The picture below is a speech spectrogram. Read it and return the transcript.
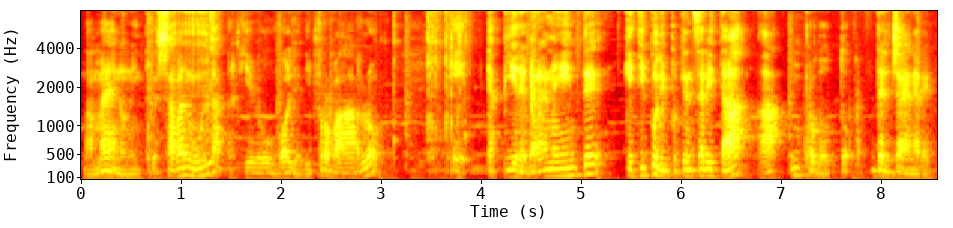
ma a me non interessava nulla perché avevo voglia di provarlo e capire veramente che tipo di potenzialità ha un prodotto del genere.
